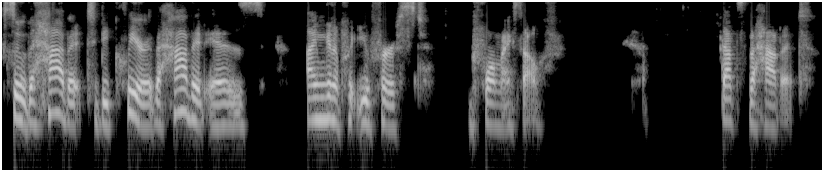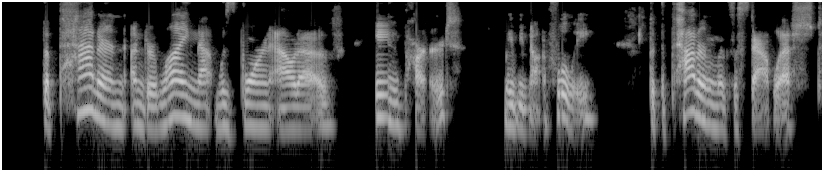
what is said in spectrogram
So the habit, to be clear, the habit is I'm going to put you first before myself. That's the habit. The pattern underlying that was born out of, in part, maybe not fully, but the pattern was established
